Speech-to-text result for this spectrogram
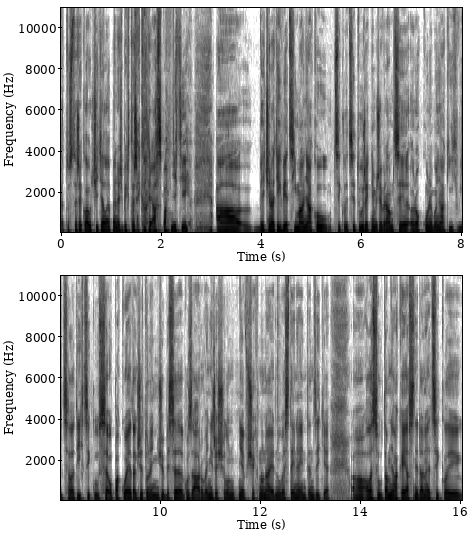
Tak to jste řekla určitě lépe, než bych to řekl já z paměti. A většina těch věcí má nějakou cyklicitu, řekněme, že v rámci roku nebo nějakých víceletých cyklů se opakuje, takže to není, že by se jako zároveň řešilo nutně všechno najednou ve stejné intenzitě. A, ale jsou tam nějaké jasně dané cykly,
